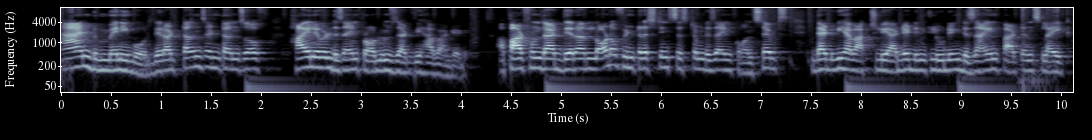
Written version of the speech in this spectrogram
and many more. There are tons and tons of high level design problems that we have added. Apart from that, there are a lot of interesting system design concepts that we have actually added, including design patterns like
